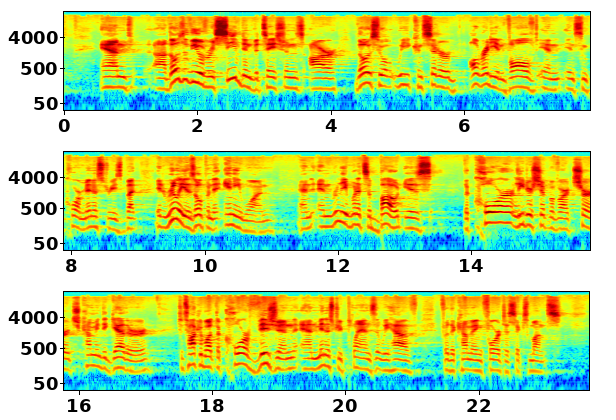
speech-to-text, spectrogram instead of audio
And uh, those of you who have received invitations are those who we consider already involved in, in some core ministries, but it really is open to anyone. And, and really, what it's about is the core leadership of our church coming together to talk about the core vision and ministry plans that we have for the coming four to six months.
